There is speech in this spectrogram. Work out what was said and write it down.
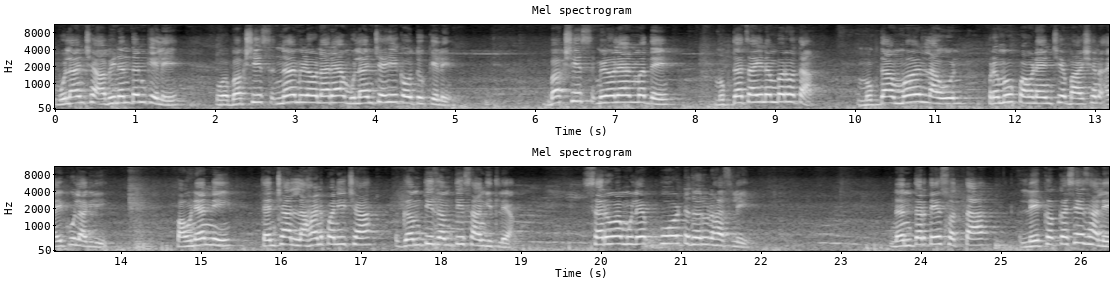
मुलांचे अभिनंदन केले व बक्षीस न मिळवणाऱ्या मुलांचेही कौतुक केले. बक्षीस मिळवल्यांमध्ये मुग्धाचाही नंबर होता. मुग्धा मन लावून प्रमुख पाहुण्यांचे भाषण ऐकू लागली. पाहुण्यांनी त्यांच्या लहानपणीच्या गमती जमती सांगितल्या. सर्व मुले पोट धरून हसली. नंतर ते स्वतः लेखक कसे झाले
